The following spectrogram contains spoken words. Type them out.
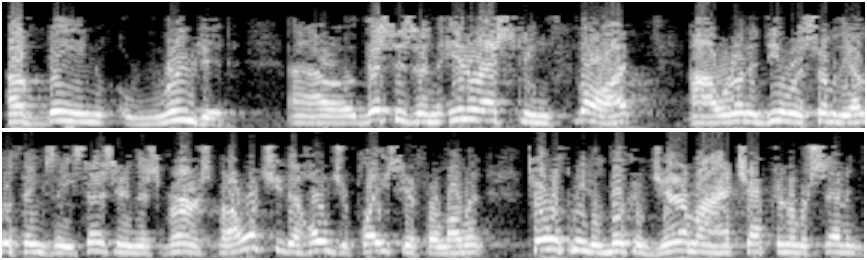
of being rooted. Uh, this is an interesting thought. Uh, we're going to deal with some of the other things that he says here in this verse, but I want you to hold your place here for a moment. Turn with me to the book of Jeremiah, chapter number 17.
